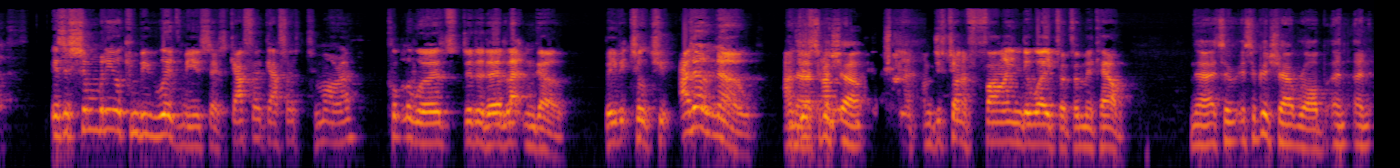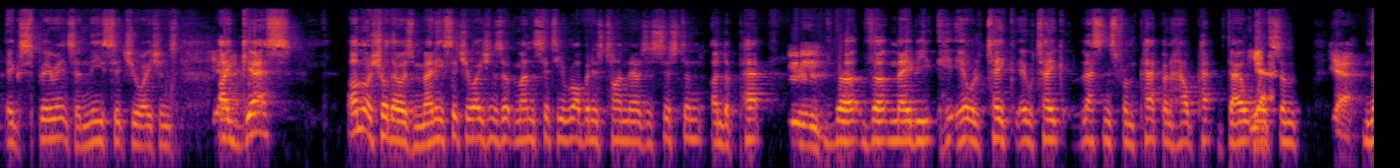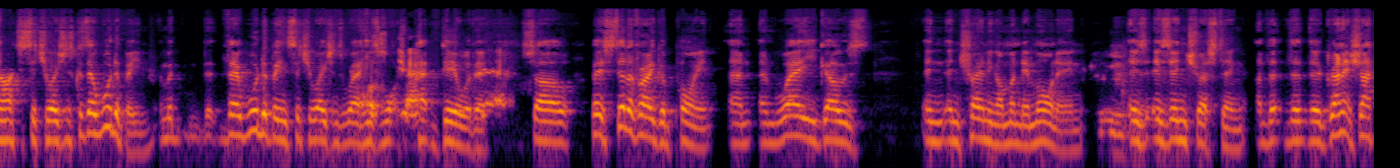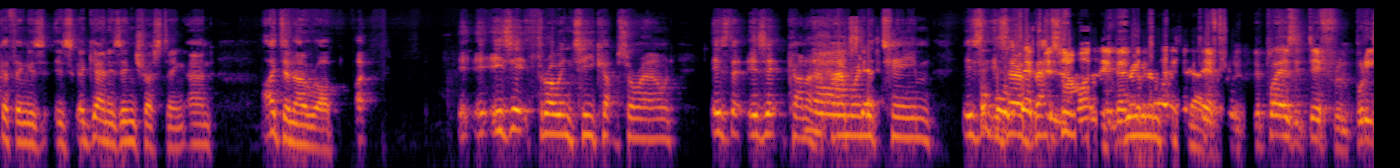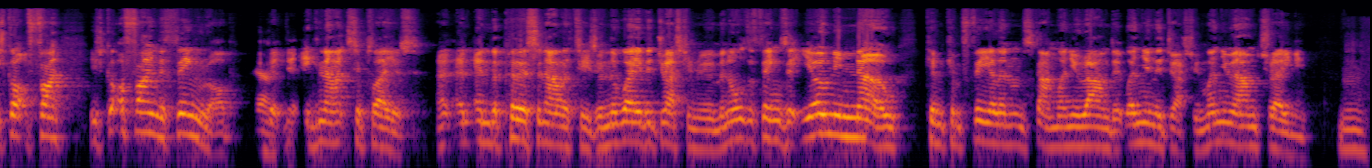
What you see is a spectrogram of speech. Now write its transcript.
Is there somebody who can be with me who says, Gaffer, Gaffer, tomorrow, couple of words, da da da, let them go. Leave it till Tu I don't know. I'm No, just, good shout. I'm, I'm just trying to find a way for, for Mikel. No, it's a it's a good shout, Rob, and, and experience in these situations. Yeah. I guess I'm not sure there was many situations at Man City, Rob, in his time there as assistant under Pep. Mm. That that maybe he, he will take it will take lessons from Pep and how Pep dealt Yeah. with some Yeah. nasty situations because there would have been. I mean, th- there would have been situations where he's watched yeah. Pep deal with it. So, but it's still a very good point, and and where he goes in, in training on Monday morning Mm. is is interesting. The, the the Granit Xhaka thing is is again is interesting, and I don't know, Rob. I- is it throwing teacups around? Is that is it kind of No, hammering the team? Is, is there a different better now. The, the players are different. The players are different, but he's got to find he's got to find the thing, Rob, Yeah. that, that ignites the players and, and, and the personalities and the way the dressing room and all the things that you only know can can feel and understand when you're around it, when you're in the dressing room, when you're around training. Hmm.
